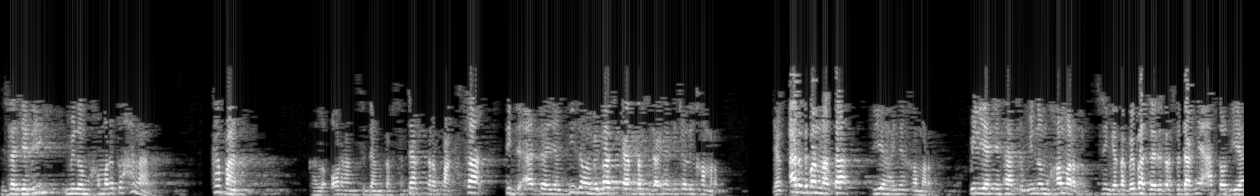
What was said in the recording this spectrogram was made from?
Bisa jadi minum khamar itu halal. Kapan? Kalau orang sedang tersedak, terpaksa, tidak ada yang bisa membebaskan tersedaknya kecuali khamar. Yang ada depan mata, dia hanya khamar. Pilihannya satu, minum khamar sehingga terbebas dari tersedaknya atau dia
